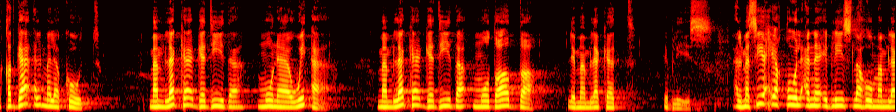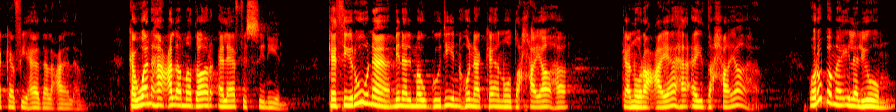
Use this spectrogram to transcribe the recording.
لقد جاء الملكوت مملكة جديدة مناوئة مملكة جديدة مضادة لمملكة إبليس. المسيح يقول أن إبليس له مملكة في هذا العالم. كونها على مدار آلاف السنين. كثيرون من الموجودين هنا كانوا ضحاياها كانوا رعاياها أي ضحاياها. وربما إلى اليوم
